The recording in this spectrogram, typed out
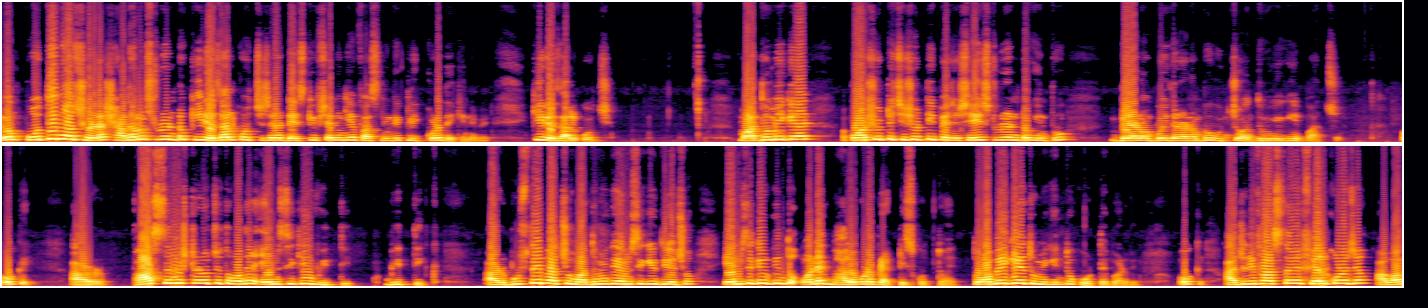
এবং প্রতি বছর একটা সাধারণ স্টুডেন্টও কী রেজাল্ট করছে সেটা ডেসক্রিপশানে গিয়ে ফার্স্ট লিঙ্কে ক্লিক করে দেখে নেবে। কি রেজাল্ট করছে? মাধ্যমিকে পঁয়ষট্টি, ছেষট্টি পেয়েছে, সেই স্টুডেন্টও কিন্তু বিরানব্বই, তিরানব্বই উচ্চ মাধ্যমিকে গিয়ে পাচ্ছে। ওকে আর ফার্স্ট সেমিস্টার হচ্ছে তোমাদের এমসিকিউ ভিত্তিক ভিত্তিক। আর বুঝতেই পারছ, মাধ্যমিকে এমসিকিউ দিয়েছ। এমসিকিউ কিন্তু অনেক ভালো করে প্র্যাকটিস করতে হয়। তবে গিয়ে তুমি কিন্তু করতে পারবে। ওকে আর যদি ফার্স্ট সেমে ফেল করে যাও, আবার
